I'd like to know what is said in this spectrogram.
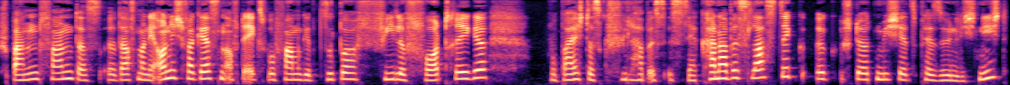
spannend fand. Das äh, darf man ja auch nicht vergessen. Auf der Expo Farm gibt super viele Vorträge, wobei ich das Gefühl habe, es ist sehr Cannabis-lastig, äh, stört mich jetzt persönlich nicht.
